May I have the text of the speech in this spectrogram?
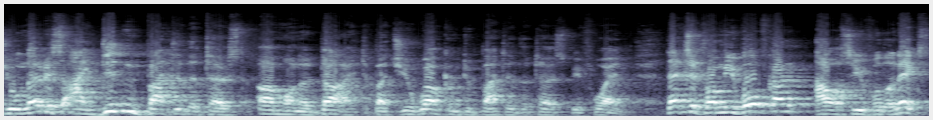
You'll notice I didn't butter the toast. I'm on a diet, but you're welcome to butter the toast beforehand. That's it from me, Wolfgang. I'll see you for the next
